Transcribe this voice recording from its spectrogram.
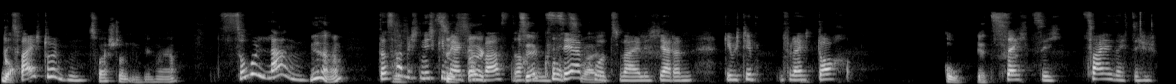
ja, Zwei Stunden. zwei Stunden ging er, ja. So lang. Ja, Das habe ich nicht gemerkt. Dann war es doch sehr sehr, kurzweilig. kurzweilig. Ja, dann gebe ich dir vielleicht doch Oh, jetzt. 60, 62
